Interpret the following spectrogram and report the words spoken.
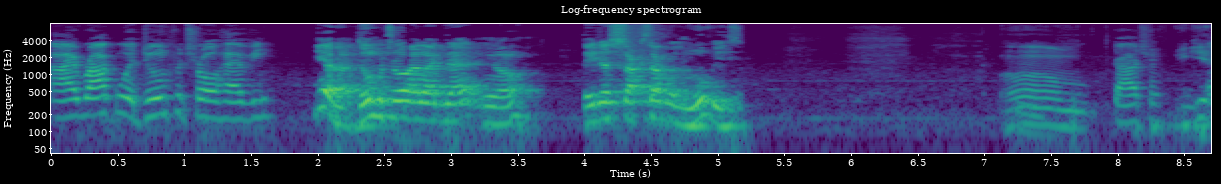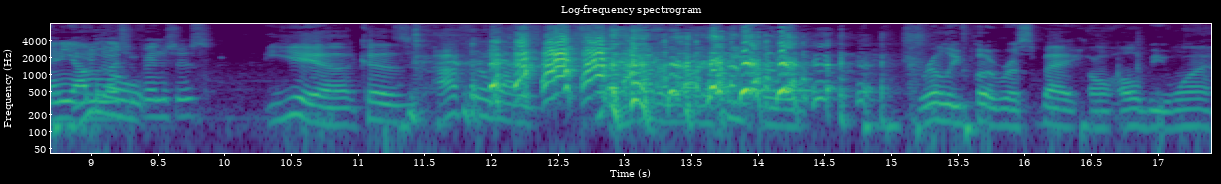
I rock with Doom Patrol heavy. yeah, Doom Patrol, I like that. You know, they just sucks up with the movies. Um, Gotcha. Yeah, Any you I'm gonna know- you finish this. Yeah, because I feel like not a lot of people really put respect on Obi Wan.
